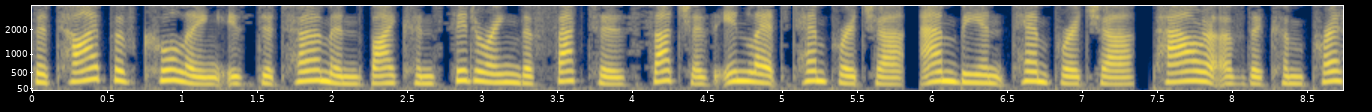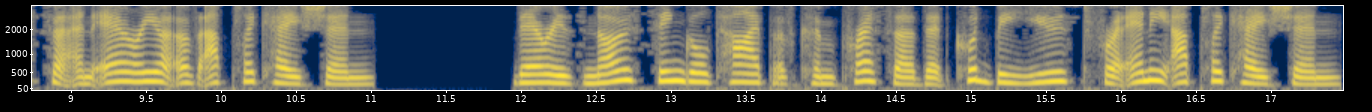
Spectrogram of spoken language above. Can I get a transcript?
The type of cooling is determined by considering the factors such as inlet temperature, ambient temperature, power of the compressor and area of application. There is no single type of compressor that could be used for any application.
